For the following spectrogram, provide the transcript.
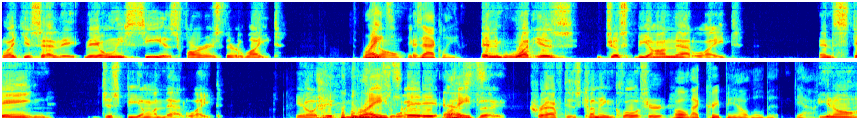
like you said, they they only see as far as their light. right? know, exactly. And what is just beyond that light and staying just beyond that light. You know, it moves Right, away as right. the craft is coming closer. Oh, that creeped me out a little bit. Yeah. you know,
